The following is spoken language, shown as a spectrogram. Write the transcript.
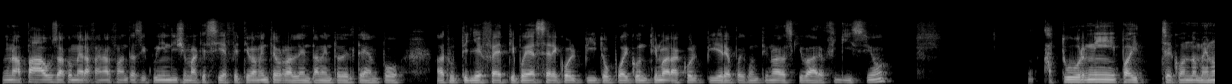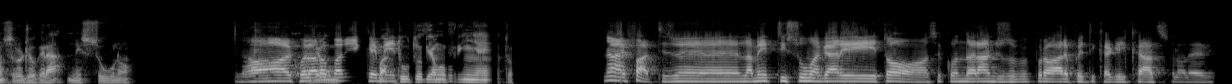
una pausa come era Final Fantasy XV, ma che sia effettivamente un rallentamento del tempo a tutti gli effetti, puoi essere colpito, puoi continuare a colpire, puoi continuare a schivare, fighissimo. A turni poi secondo me non se lo giocherà nessuno, No, è quella abbiamo roba lì che battuto, abbiamo su... frignato. No, infatti, se la metti su magari to, a seconda rangio per provare, poi ti caghi il cazzo, la levi.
